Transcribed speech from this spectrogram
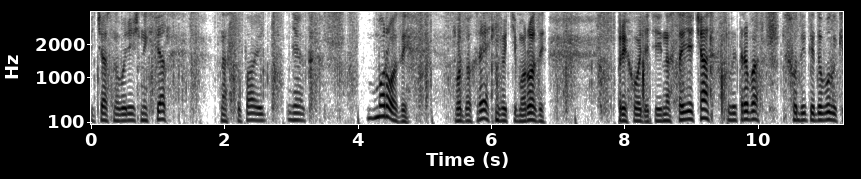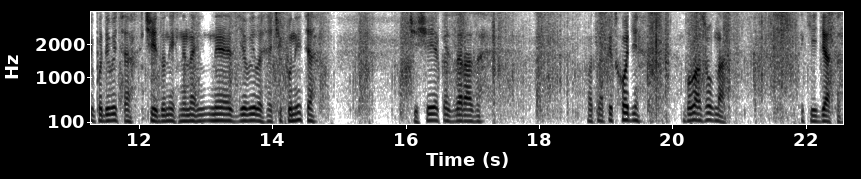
під час новорічних свят наступають як морози. Водохресні оті морози приходять. І настає час, коли треба сходити до вуликів, подивитися, чи до них не, не з'явилася чи чи ще якась зараза. От на підході була жовна. Такий дятел.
